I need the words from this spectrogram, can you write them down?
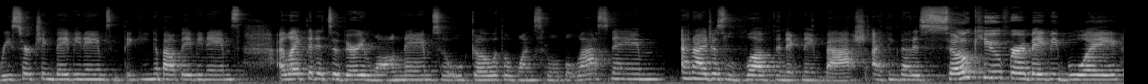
researching baby names and thinking about baby names. I like that it's a very long name, so it will go with a one syllable last name. And I just love the nickname Bash. I think that is so cute for a baby boy.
